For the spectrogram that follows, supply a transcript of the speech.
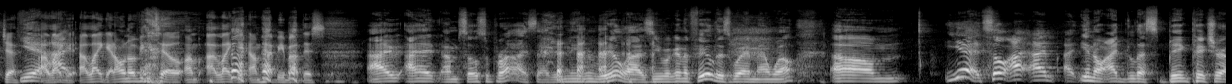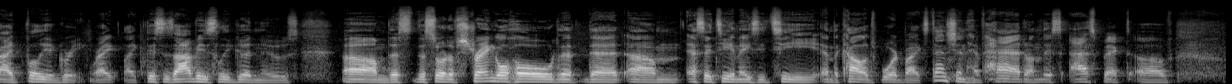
Jeff, yeah, I like I, it. I like it. I don't know if you can tell. I'm, I like it. I'm happy about this. I, I I'm so surprised. I didn't even realize you were going to feel this way, Manuel. Um, yeah, so I, I, you know, I less big picture. I fully agree. Right, like this is obviously good news. Um, this the sort of stranglehold that that um, SAT and ACT and the College Board, by extension, have had on this aspect of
